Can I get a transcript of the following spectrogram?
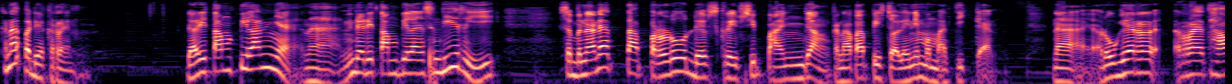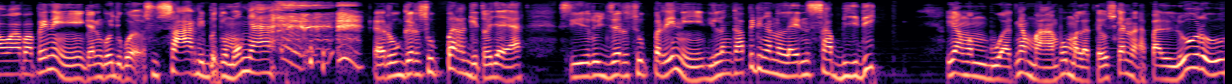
Kenapa dia keren? Dari tampilannya. Nah, ini dari tampilannya sendiri sebenarnya tak perlu deskripsi panjang kenapa pistol ini mematikan. Nah, Ruger Red Hawk apa, apa ini kan gue juga susah ribet ngomongnya. Ruger Super gitu aja ya. Si Ruger Super ini dilengkapi dengan lensa bidik yang membuatnya mampu meletuskan peluru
